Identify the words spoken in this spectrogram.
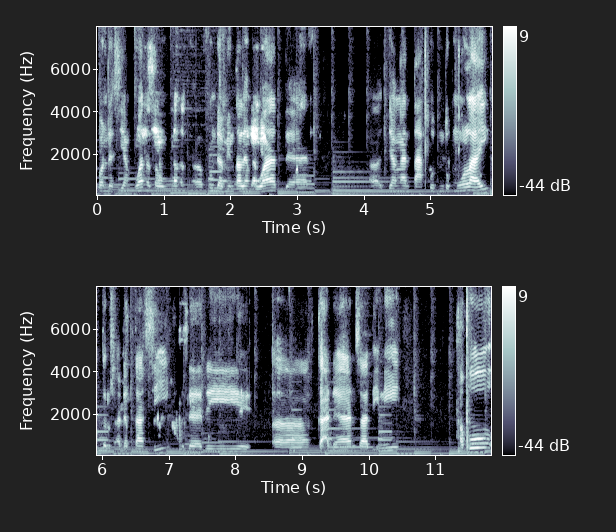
fondasi uh, yang kuat atau uh, fundamental yang kuat dan uh, jangan takut untuk mulai terus adaptasi dari uh, keadaan saat ini aku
